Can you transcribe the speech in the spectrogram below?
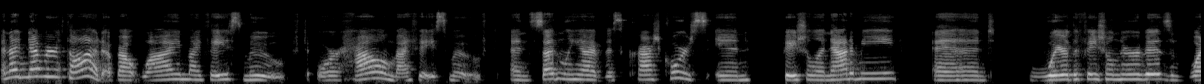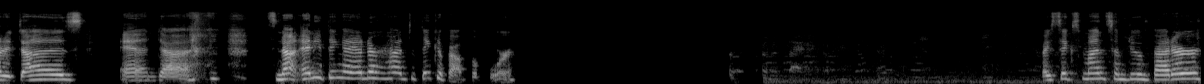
And I never thought about why my face moved or how my face moved. And suddenly I have this crash course in facial anatomy and where the facial nerve is and what it does. And uh, it's not anything I ever had to think about before. By six months, I'm doing better.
